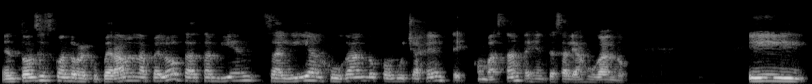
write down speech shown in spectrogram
Entonces, cuando recuperaban la pelota, también salían jugando con mucha gente, con bastante gente salían jugando. Y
